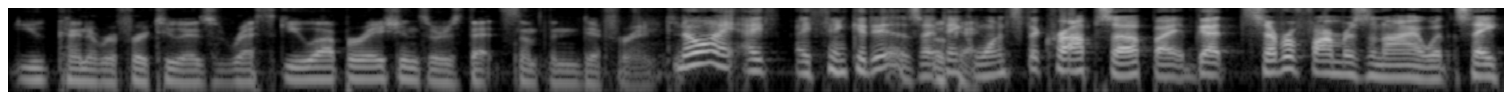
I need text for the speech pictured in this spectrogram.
you kind of refer to as rescue operations, or is that something different? No, I, I, I think it is. I think once the crop's up, I've got several farmers in Iowa that say,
